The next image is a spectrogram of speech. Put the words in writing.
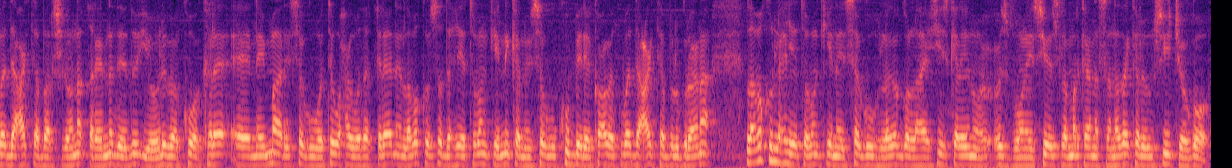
kubadda cagta barcelona qareenadeedu iyo weliba kuwa kale ee neymar isagu watay waxay wada qireen in laba kun saddex iyo tobankii ninkan isagu ku biray kooxda kubadda cagta bulgrana laba kun lix iyo tobankiina isagu laga gol lahaa heshiis kale inuu cusbooneysiyo islamarkaana sanado kale uu sii joogo.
